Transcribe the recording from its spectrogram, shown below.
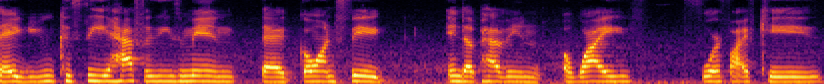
that you could see half of these men that go on Fig end up having a wife, four or five kids,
